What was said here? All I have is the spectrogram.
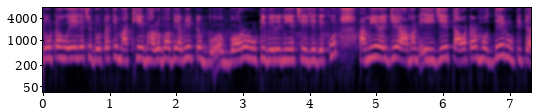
ডোটা হয়ে গেছে ডোটাকে মাখিয়ে ভালোভাবে আমি একটা বড় রুটি বেলে নিয়েছি। এই যে দেখুন, আমি এই যে আমার এই যে তাওয়াটার মধ্যে রুটিটা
